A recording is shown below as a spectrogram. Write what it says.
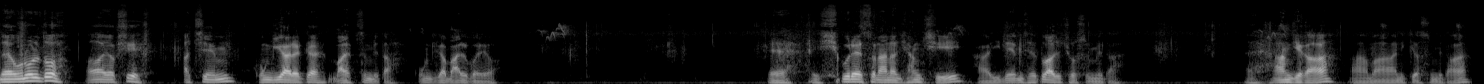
네, 오늘도 어, 역시 아침 공기가 이렇게 맑습니다. 공기가 맑아요. 예, 이 시골에서 나는 향취, 아, 이 냄새도 아주 좋습니다. 예, 안개가 아, 많이 꼈습니다.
